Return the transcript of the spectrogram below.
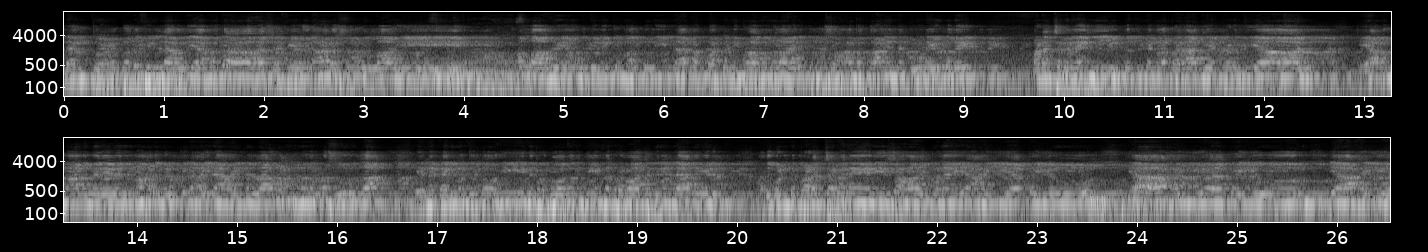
لم تعبد في الأرض أبدا شفيعنا رسول الله അള്ളാഹുവെ എനിക്ക് മറുപടിയില്ലാത്ത പട്ടിണി പാപങ്ങളായിരിക്കുന്ന സ്വഹാബത്താണ് എന്റെ കൂടെയുള്ളത് പടച്ചവനെ നീ യുദ്ധത്തിൽ ഞങ്ങളെ പരാജയപ്പെടുത്തിയാൽ നാൾ വരെ വരുന്ന ആളുകൾക്ക് ലാ ഇലാഹ ഇല്ലല്ലാഹ് മുഹമ്മദുർ റസൂലുള്ളാഹ് എന്ന കലിമത്ത് തൗഹീദ് പ്രബോധനം ചെയ്യുന്ന പ്രവാചകനില്ലാതെ വരും അതുകൊണ്ട് പടച്ചവനെ നീ സഹായിക്കണേ. യാ ഹയ്യ യാ ഖയ്യൂം. യാ ഹയ്യ യാ ഖയ്യൂം. യാ ഹയ്യ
